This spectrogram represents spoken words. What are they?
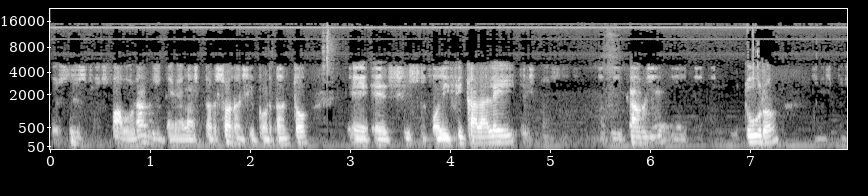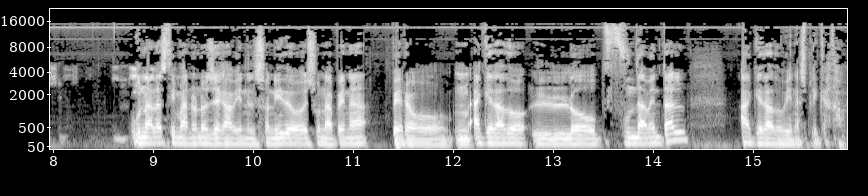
pues esto es favorable para las personas y por tanto, eh, eh, si se modifica la ley, es aplicable eh, en el futuro. Una lástima, no nos llega bien el sonido, es una pena, pero mm, ha quedado lo fundamental, ha quedado bien explicado.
